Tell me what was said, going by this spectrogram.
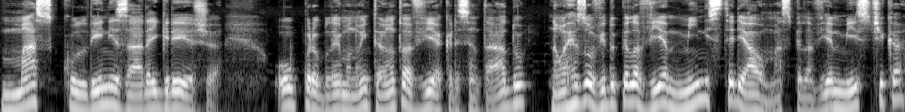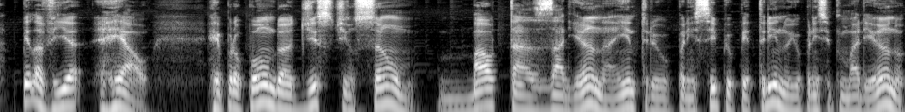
masculinizar a Igreja. O problema, no entanto, havia acrescentado, não é resolvido pela via ministerial, mas pela via mística, pela via real. Repropondo a distinção baltazariana entre o princípio petrino e o princípio mariano,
